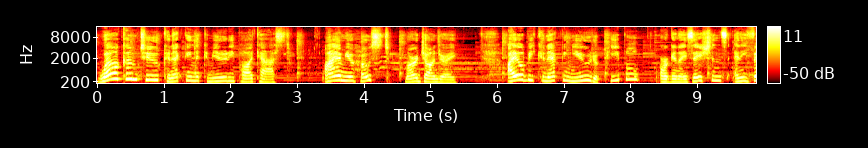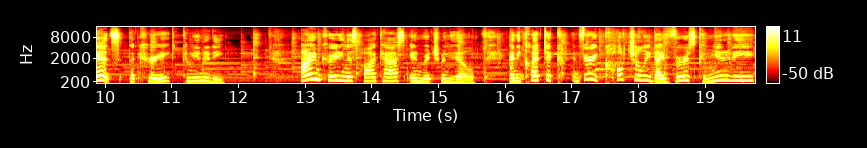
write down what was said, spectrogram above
Welcome to Connecting the Community podcast. I am your host, Marj Andre. I will be connecting you to people, organizations, and events that create community. I am creating this podcast in Richmond Hill, an eclectic and very culturally diverse community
